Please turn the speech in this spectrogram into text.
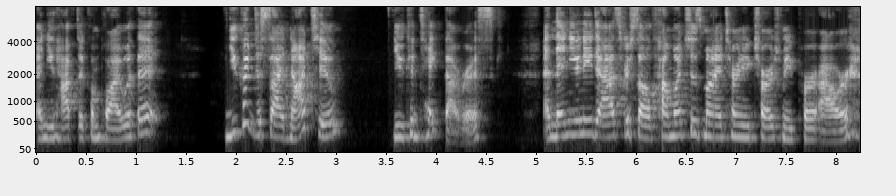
and you have to comply with it. You could decide not to, you could take that risk. And then you need to ask yourself, how much does my attorney charge me per hour?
